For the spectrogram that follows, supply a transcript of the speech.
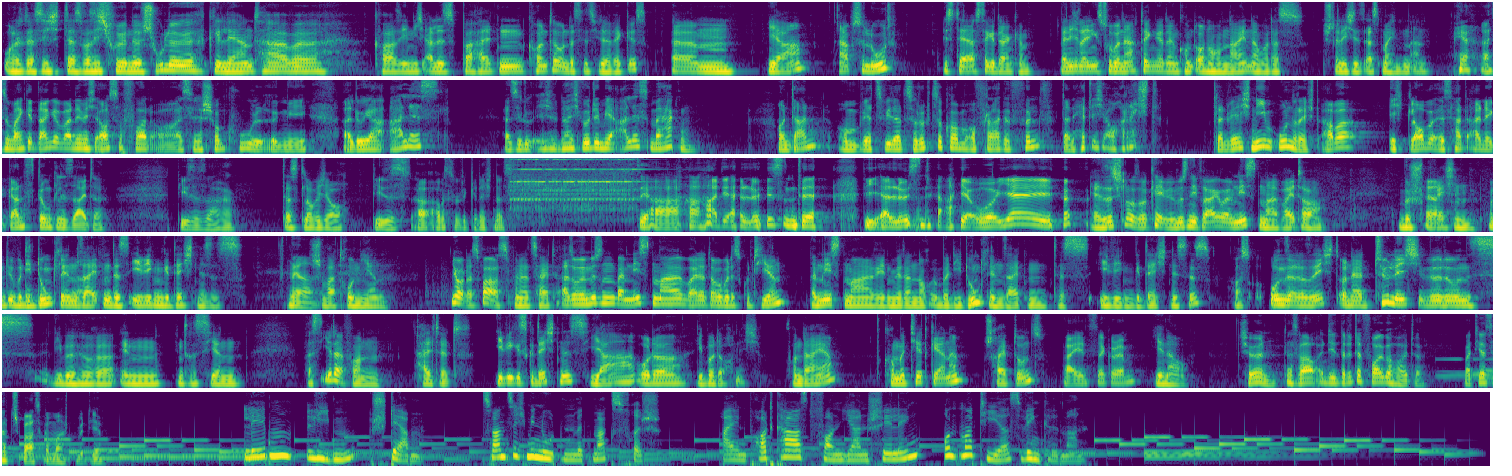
Oder dass ich das, was ich früher in der Schule gelernt habe, quasi nicht alles behalten konnte und das jetzt wieder weg ist. Ähm, ja, absolut, ist der erste Gedanke. Wenn ich allerdings drüber nachdenke, dann kommt auch noch ein Nein, aber das stelle ich jetzt erstmal hinten an. Ja, also mein Gedanke war nämlich auch sofort, oh, es wäre schon cool irgendwie, weil du ja alles, also du, ich, ich würde mir alles merken. Und dann, um jetzt wieder zurückzukommen auf Frage 5, dann hätte ich auch recht. Dann wäre ich nie im Unrecht. Aber ich glaube, es hat eine ganz dunkle Seite, diese Sache. Das glaube ich auch. Dieses äh, absolute Gedächtnis. Ja, die erlösende, die erlösende Eieruhr, yay! Es ist Schluss. Okay, wir müssen die Frage beim nächsten Mal weiter besprechen ja. und über die dunklen ja. Seiten des ewigen Gedächtnisses ja. schwadronieren. Ja, das war's mit der Zeit. Also wir müssen beim nächsten Mal weiter darüber diskutieren. Beim nächsten Mal reden wir dann noch über die dunklen Seiten des ewigen Gedächtnisses aus unserer Sicht. Und natürlich würde uns, liebe HörerInnen, interessieren, was ihr davon haltet. Ewiges Gedächtnis, ja oder lieber doch nicht. Von daher, kommentiert gerne, schreibt uns. Bei Instagram. Genau. Schön. Das war die dritte Folge heute. Matthias hat Spaß gemacht mit dir. Leben, lieben, sterben. 20 Minuten mit Max Frisch. Ein Podcast von Jan Schilling und Matthias Winkelmann.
